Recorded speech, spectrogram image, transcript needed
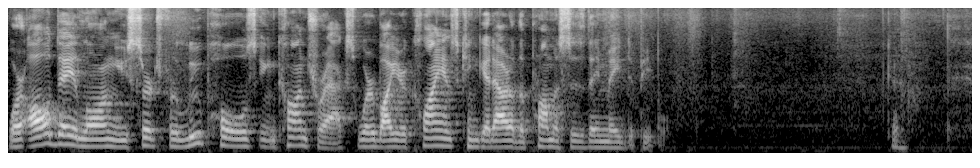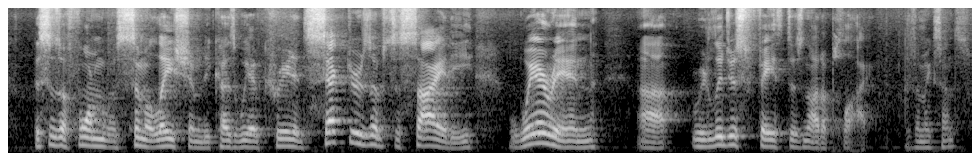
where all day long you search for loopholes in contracts whereby your clients can get out of the promises they made to people. Okay. This is a form of assimilation because we have created sectors of society wherein uh, religious faith does not apply. Does that make sense?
